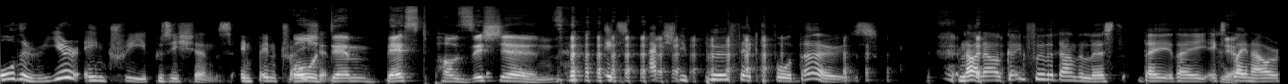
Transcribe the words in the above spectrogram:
all the rear entry positions and penetration. All them best positions. it's actually perfect for those. Now, now going further down the list, they they explain how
